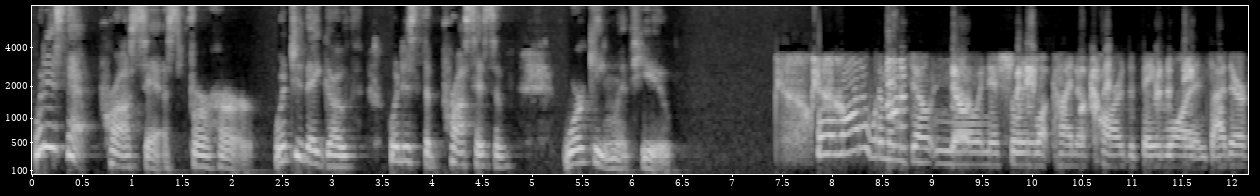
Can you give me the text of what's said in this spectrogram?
what is that process for her? What do they go th- what is the process of working with you? Well, a lot of women don't know initially what kind of car that they want. Either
